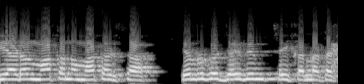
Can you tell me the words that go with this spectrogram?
ಈ ಎರಡೊಂದು ಮಾತನ್ನು ಮಾತಾಡಿಸ್ತಾ ಎಲ್ರಿಗೂ ಜೈ ಭೀಮ್, ಜೈ ಕರ್ನಾಟಕ.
